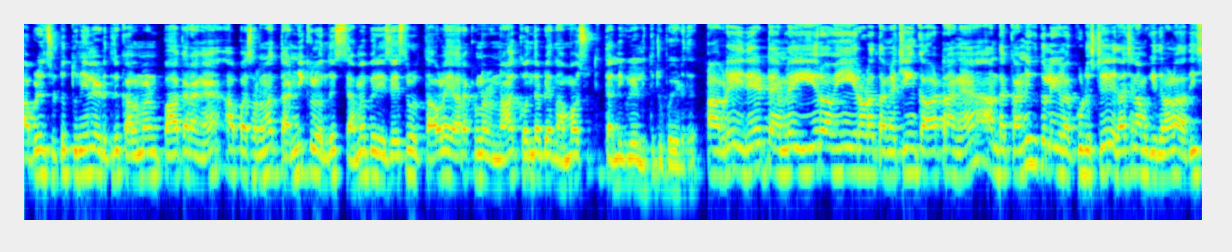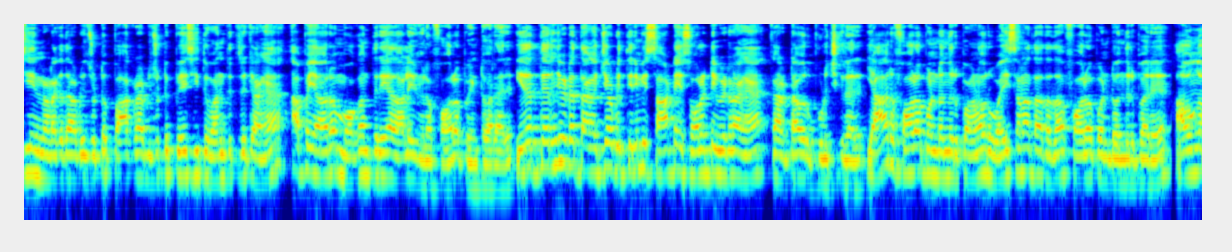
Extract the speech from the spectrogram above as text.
அப்படின்னு சொல்லிட்டு துணியில எடுத்துட்டு கிளம்பலான்னு பாக்குறாங்க. அப்ப சடனா தண்ணிக்குள்ள வந்து செம பெரிய சைஸ்ல ஒரு தவளை இறக்கணும் நாக்கு வந்து அப்படியே அந்த அம்மா சுத்தி தண்ணிக்குள்ள இழுத்துட்டு போயிடுது. அப்படியே இதே டைம்ல ஹீரோவையும் ஹீரோட தங்கச்சியும் காட்டுறாங்க. அந்த கண்ணீர் துளைகளை குடிச்சிட்டு ஏதாச்சும் நமக்கு இதனால அதிசயம் நடக்குது அப்படின்னு சொல்லிட்டு பாக்கலாம் அப்படின்னு சொல்லிட்டு பேசிட்டு வந்துட்டு இருக்காங்க. அப்ப யாரோ முகம் தெரியாத ஆளு இவங்களை ஃபாலோ பண்ணிட்டு வராரு இதை தெரிஞ்சுக்கிட்ட தங்கச்சி அப்படி திரும்பி சாட்டையை சொல்லட்டி விடுறாங்க. கரெக்டா அவர் பிடிச்சிக்கிறாரு. யாரு ஃபாலோ பண்ணிட்டு வந்திருப்பாங்களோ ஒரு வயசான தாத்தா தான் ஃபாலோ பண்ணிட்டு வந்திருப்பாரு. அவங்க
